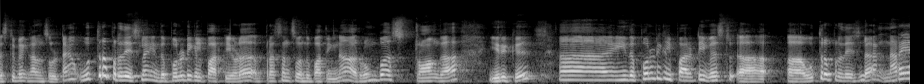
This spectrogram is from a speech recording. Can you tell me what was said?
வெஸ்ட் பெங்கால்னு சொல்லிட்டேன். உத்தரப்பிரதேசில் இந்த பொலிட்டிக்கல் பார்ட்டியோட ப்ரெசன்ஸ் வந்து பார்த்திங்கன்னா ரொம்ப ஸ்ட்ராங்காக இருக்குது இந்த பொலிட்டிக்கல் பார்ட்டி வெஸ்ட் உத்தரப்பிரதேசில் நிறைய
